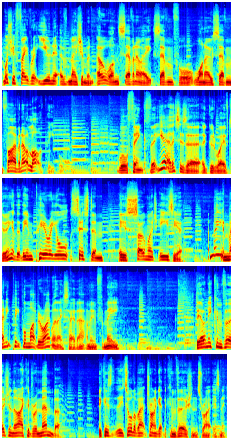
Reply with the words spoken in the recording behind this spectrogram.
What's your favourite unit of measurement? 01708 741075. I know a lot of people will think that, yeah, this is a, a good way of doing it, that the imperial system is so much easier. And many people might be right when they say that. I mean, for me, the only conversion that I could remember, because it's all about trying to get the conversions right, isn't it?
